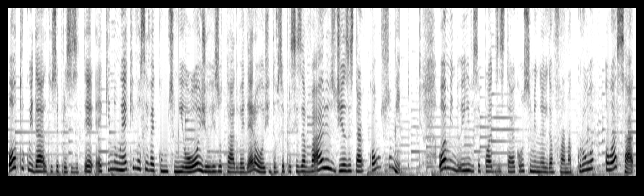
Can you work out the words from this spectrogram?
Outro cuidado que você precisa ter é que não é que você vai consumir hoje, o resultado vai dar hoje. Então você precisa vários dias estar consumindo. O amendoim você pode estar consumindo ele da forma crua ou assado.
